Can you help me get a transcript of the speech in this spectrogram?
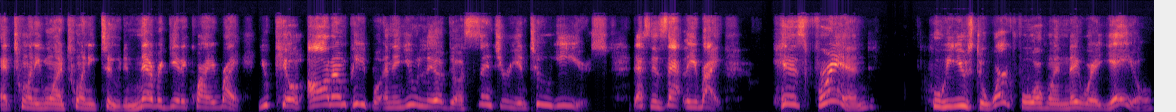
at 21, 22, to never get it quite right. You killed all them people and then you lived a century in two years. That's exactly right. His friend, who he used to work for when they were at Yale,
